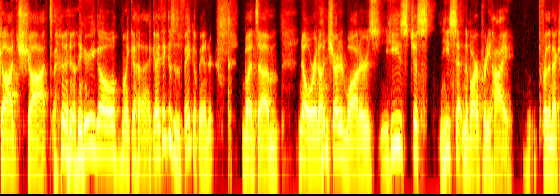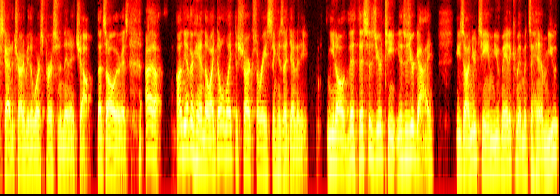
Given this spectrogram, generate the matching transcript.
Got shot. Here you go. Like uh, I think this is a fake Evander, but um, no, we're in uncharted waters. He's just he's setting the bar pretty high for the next guy to try to be the worst person in the NHL. That's all there is. Uh, on the other hand, though, I don't like the Sharks erasing his identity. You know, this, is your team. This is your guy. He's on your team. You've made a commitment to him. You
